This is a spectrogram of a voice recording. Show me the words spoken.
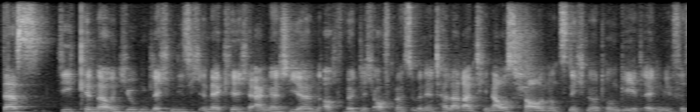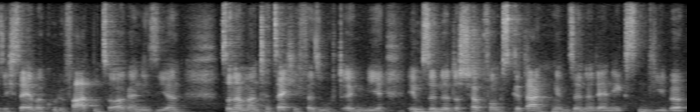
dass die Kinder und Jugendlichen, die sich in der Kirche engagieren, auch wirklich oftmals über den Tellerrand hinausschauen und es nicht nur darum geht, irgendwie für sich selber coole Fahrten zu organisieren, sondern man tatsächlich versucht, irgendwie im Sinne des Schöpfungsgedanken, im Sinne der Nächstenliebe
